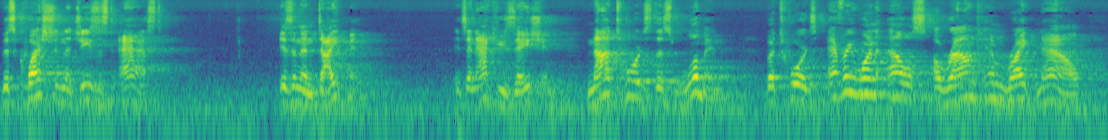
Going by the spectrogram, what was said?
This question that Jesus asked is an indictment, it's an accusation, not towards this woman, but towards everyone else around him right now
